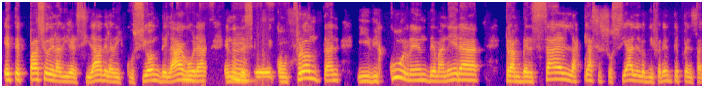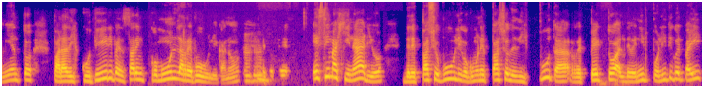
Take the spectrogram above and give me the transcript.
este espacio de la diversidad, de la discusión, del ágora, en donde mm. se confrontan y discurren de manera transversal las clases sociales, los diferentes pensamientos, para discutir y pensar en común la república, ¿no? Entonces, ese imaginario del espacio público como un espacio de disputa respecto al devenir político del país,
